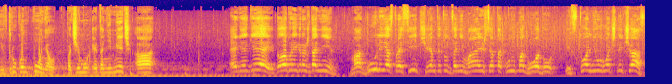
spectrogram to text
И вдруг он понял, почему это не меч, а Эгегей, добрый гражданин, могу ли я спросить, чем ты тут занимаешься в такую погоду и в столь неурочный час?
